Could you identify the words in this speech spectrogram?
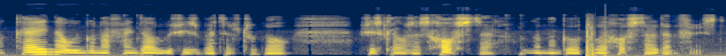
Okay, now we're gonna find out which is better to go, which is closest hostel. We're gonna go to a hostel then first.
